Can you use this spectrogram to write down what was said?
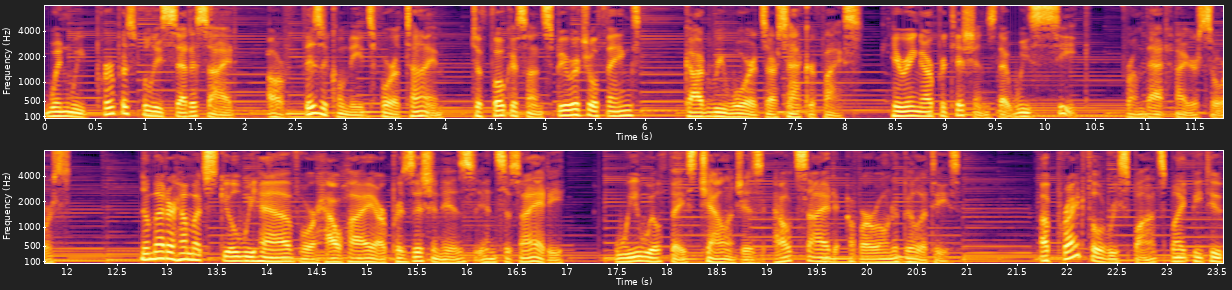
When we purposefully set aside our physical needs for a time to focus on spiritual things, God rewards our sacrifice, hearing our petitions that we seek from that higher source. No matter how much skill we have or how high our position is in society, we will face challenges outside of our own abilities. A prideful response might be to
